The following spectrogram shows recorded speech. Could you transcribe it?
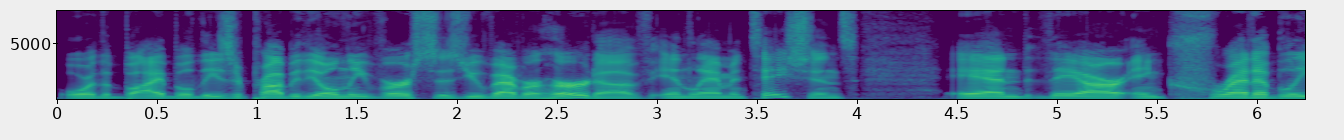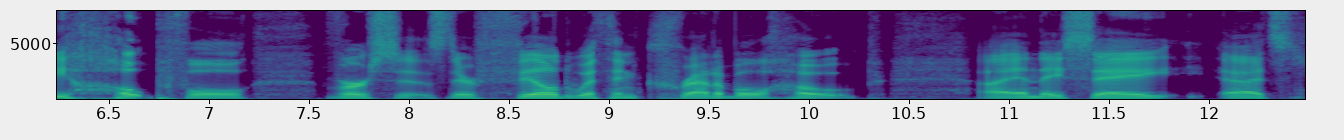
or the Bible, these are probably the only verses you've ever heard of in Lamentations. And they are incredibly hopeful verses. They're filled with incredible hope. Uh, and they say, uh, it's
